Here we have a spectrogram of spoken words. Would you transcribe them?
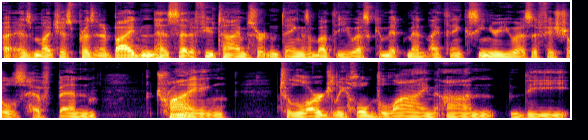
uh, as much as President Biden has said a few times certain things about the U.S. commitment, I think senior U.S. officials have been trying to largely hold the line on the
